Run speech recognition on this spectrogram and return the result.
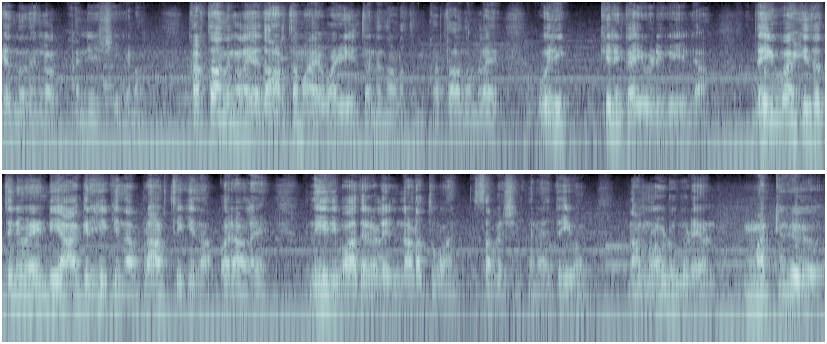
എന്ന് നിങ്ങൾ അന്വേഷിക്കണം. കർത്താവ് നിങ്ങളെ യഥാർത്ഥമായ വഴിയിൽ തന്നെ നടത്തും. കർത്താവ് നമ്മളെ ഒരിക്കലും കൈവിടുകയില്ല. ദൈവഹിതത്തിനു വേണ്ടി ആഗ്രഹിക്കുന്ന പ്രാർത്ഥിക്കുന്ന ഒരാളെ നീതിപാതകളിൽ നടത്തുവാൻ സർവശക്തനായ ദൈവം നമ്മളോടുകൂടെ ഉണ്ട്. മറ്റൊരു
